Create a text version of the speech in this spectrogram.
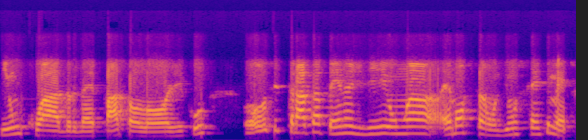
de um quadro né, patológico ou se trata apenas de uma emoção, de um sentimento.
